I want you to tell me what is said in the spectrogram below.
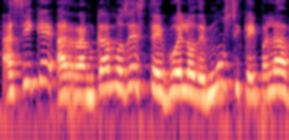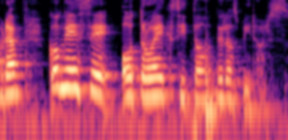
así que arrancamos este vuelo de música y palabra con ese otro éxito de los Beatles.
